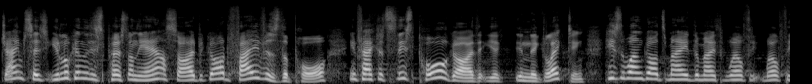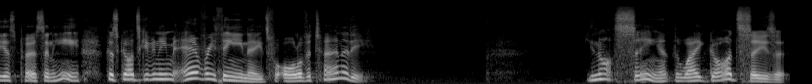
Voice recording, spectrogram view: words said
James says, You're looking at this person on the outside, but God favours the poor. In fact, it's this poor guy that you're neglecting. He's the one God's made the most wealthy, wealthiest person here because God's given him everything he needs for all of eternity. You're not seeing it the way God sees it,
